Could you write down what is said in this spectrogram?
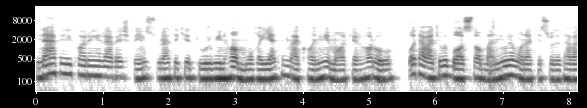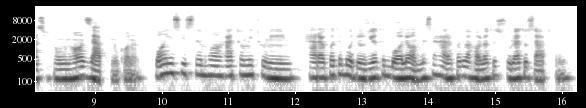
نحوه کار این روش به این صورته که دوربین ها موقعیت مکانی مارکرها رو با توجه به بازتاب و نور منعکس شده توسط اونها ضبط می‌کنن. با این سیستم ها حتی می‌تونیم حرکات با جزئیات بالا مثل حرکات و حالات صورت رو ثبت کنیم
